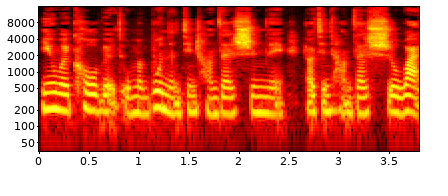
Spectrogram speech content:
因为 COVID，我们不能经常在室内，要经常在室外。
